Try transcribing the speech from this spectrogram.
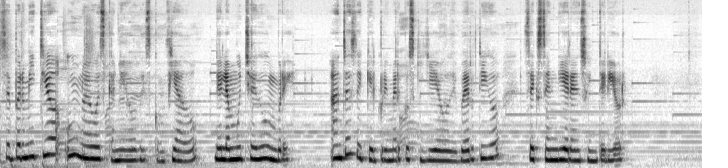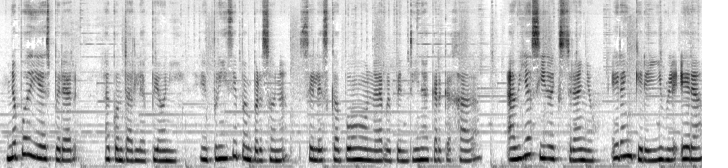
Se permitió un nuevo escaneo desconfiado de la muchedumbre antes de que el primer cosquilleo de vértigo se extendiera en su interior. No podía esperar a contarle a Peony. El príncipe en persona se le escapó una repentina carcajada. Había sido extraño, era increíble, era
